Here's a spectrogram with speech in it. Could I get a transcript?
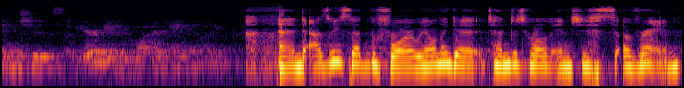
inches of irrigated water annually. And as we said before, we only get 10 to 12 inches of rain,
